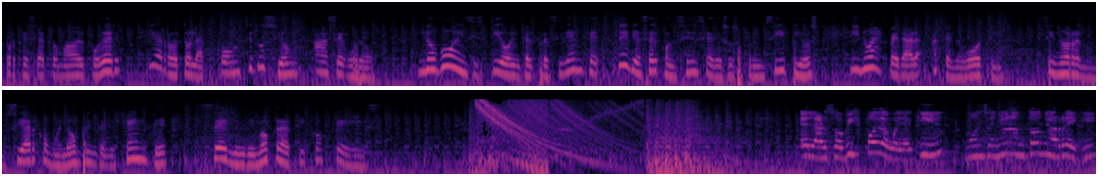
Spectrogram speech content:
porque se ha tomado el poder y ha roto la constitución, aseguró. Novoa insistió en que el presidente debe hacer conciencia de sus principios y no esperar a que lo voten, sino renunciar como el hombre inteligente, serio y democrático que es. El arzobispo de Guayaquil, Monseñor Antonio Arregui,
